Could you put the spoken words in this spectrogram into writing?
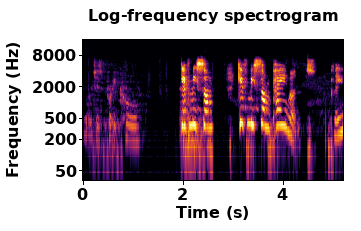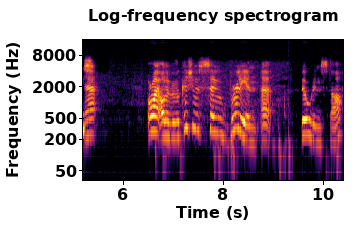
which is pretty cool. Give me some give me some payment, please. Yeah. Alright, Oliver, because you were so brilliant at building stuff,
